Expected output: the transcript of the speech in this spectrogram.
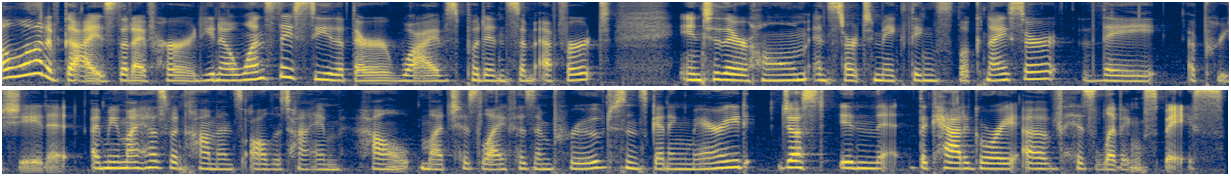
a lot of guys that I've heard, you know, once they see that their wives put in some effort into their home and start to make things look nicer, they appreciate it. I mean, my husband comments all the time how much his life has improved since getting married, just in the, the category of his living space.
